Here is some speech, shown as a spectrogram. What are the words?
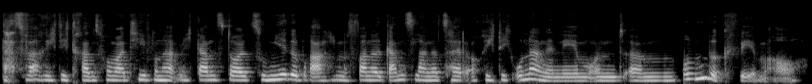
das war richtig transformativ und hat mich ganz doll zu mir gebracht. Und das war eine ganz lange Zeit auch richtig unangenehm und ähm, unbequem auch.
